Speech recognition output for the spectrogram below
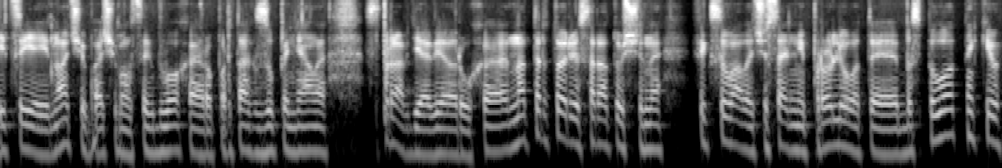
І цієї ночі бачимо в цих двох аеропортах зупиняли справді авіарух. Е, На територію Саратовщини фіксували чисельні прольоти безпілотників,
